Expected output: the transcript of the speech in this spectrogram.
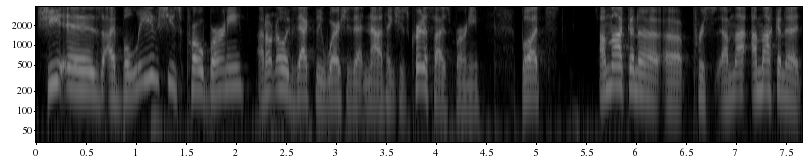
She is, I believe she's pro Bernie. I don't know exactly where she's at now. I think she's criticized Bernie, but I'm not gonna, uh, I'm not, I'm not gonna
